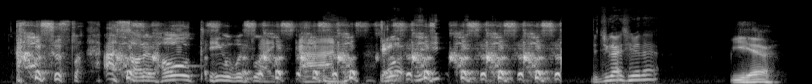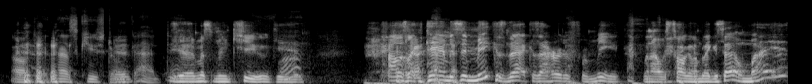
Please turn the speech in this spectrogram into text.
I was just like, I saw that whole thing was like, God. Did you guys hear that? Yeah. Oh, okay, that's Q story. God. Damn. Yeah, it must have been Q again. I was like, damn, is it me? Because that, because I heard it from me when I was talking. I'm like, is that on my end?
